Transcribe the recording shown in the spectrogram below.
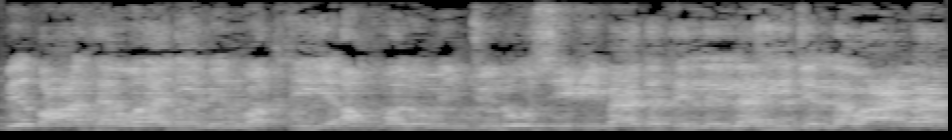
بضع ثواني من وقته أفضل من جلوس عبادة لله جل وعلا.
